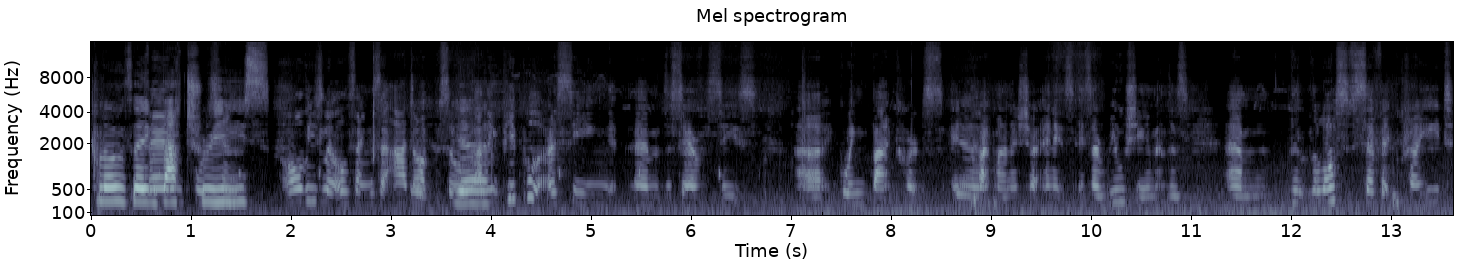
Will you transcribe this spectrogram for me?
Clothing, Very batteries. important. all these little things that add up. So Yeah. I think people are seeing um, the services uh, going backwards in Yeah. Clackmannanshire, and it's it's a real shame. And there's um, the, the loss of civic pride.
